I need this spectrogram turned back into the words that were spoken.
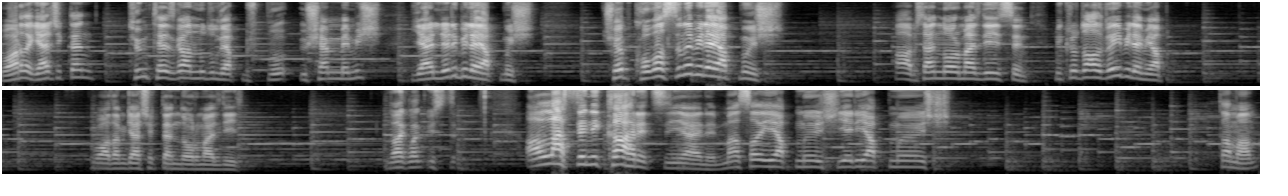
Bu arada gerçekten tüm tezgah noodle yapmış. Bu üşenmemiş. Yerleri bile yapmış. Çöp kovasını bile yapmış. Abi sen normal değilsin. Mikrodalgayı bile mi yap? Bu adam gerçekten normal değil. Bak bak üstü... Allah seni kahretsin yani. Masayı yapmış, yeri yapmış. Tamam.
